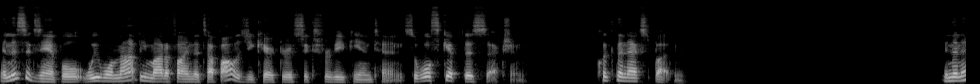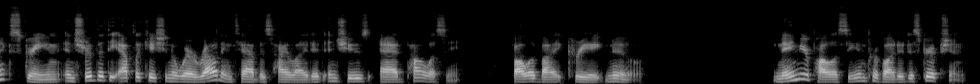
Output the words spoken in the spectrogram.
In this example, we will not be modifying the topology characteristics for VPN 10, so we'll skip this section. Click the Next button. In the next screen, ensure that the Application Aware Routing tab is highlighted and choose Add Policy followed by Create New. Name your policy and provide a description.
